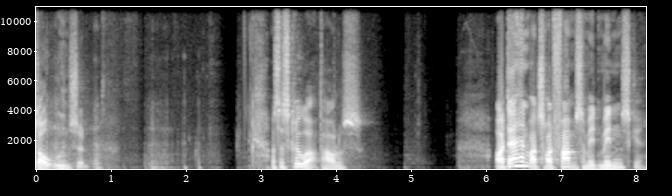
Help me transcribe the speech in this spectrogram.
Dog uden synd. Og så skriver Paulus, og da han var trådt frem som et menneske,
